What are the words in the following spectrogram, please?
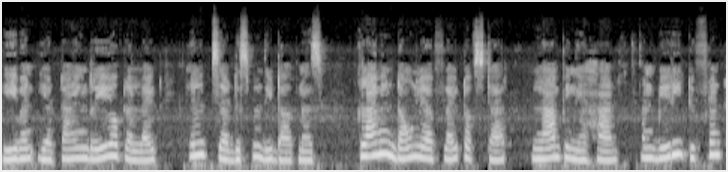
Even a tiny ray of the light helps uh, dispel the darkness. Climbing down a flight of stairs, lamp in a hand, and very different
